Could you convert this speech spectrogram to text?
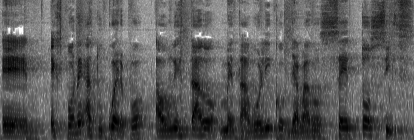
eh, expone a tu cuerpo a un estado metabólico llamado cetosis.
